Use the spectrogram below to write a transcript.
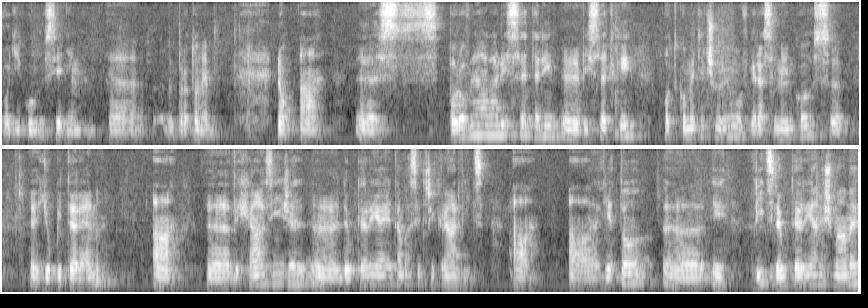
vodíku s jedním protonem. No a porovnávali se tedy výsledky od komety Churyumov-Gerasimenko s Jupiterem a vychází, že deuteria je tam asi třikrát víc. A, a je to i víc deuteria, než máme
